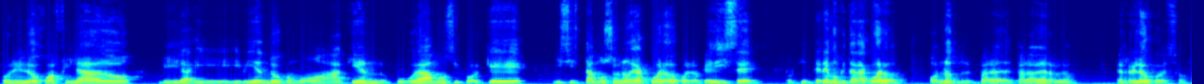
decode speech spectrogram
con el ojo afilado y, viendo como a quién juzgamos y por qué, y si estamos o no de acuerdo con lo que dice, porque tenemos que estar de acuerdo, o no para, para verlo. Es re loco eso.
